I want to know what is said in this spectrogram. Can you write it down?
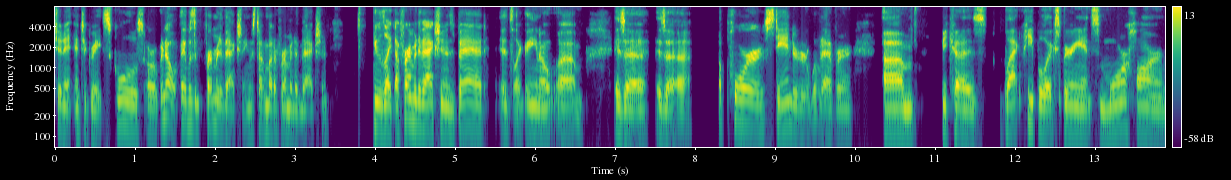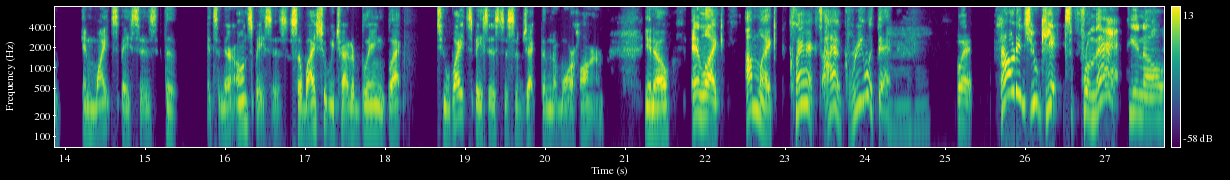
shouldn't integrate schools or no, it was affirmative action. He was talking about affirmative action. He was like, affirmative action is bad. It's like, you know, um, is a is a a poor standard or whatever, um, because black people experience more harm in white spaces than it's in their own spaces. So why should we try to bring black to white spaces to subject them to more harm? You know? And like, I'm like, Clarence, I agree with that. Mhm. But how did you get from that, you know,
